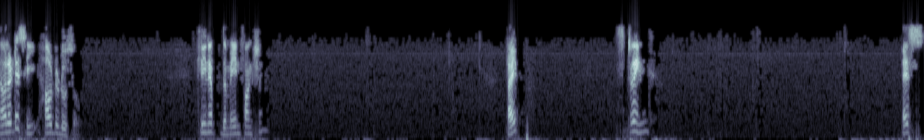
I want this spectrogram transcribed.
Now let us see how to do so. Clean up the main function. Type string s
